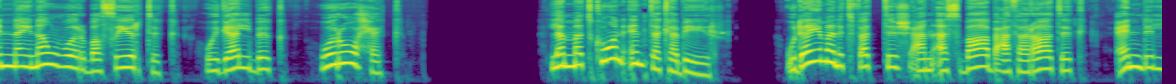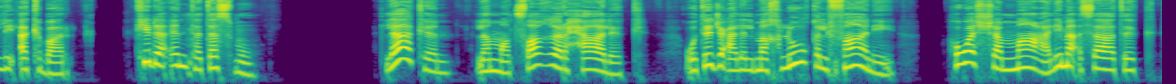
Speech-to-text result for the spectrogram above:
إنه ينور بصيرتك وقلبك وروحك. لما تكون أنت كبير ودايما تفتش عن أسباب عثراتك عند اللي أكبر كده أنت تسمو. لكن لما تصغر حالك وتجعل المخلوق الفاني هو الشماعة لمأساتك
